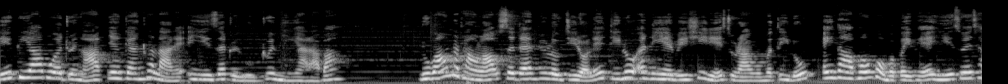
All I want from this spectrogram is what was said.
လေဖိအားဘွဲအတွင်းကပြန်ကန်ထွက်လာတဲ့အရည်စက်တွေကိုတွေ့မြင်ရတာပါ။လူပေါင်း2000လောက်စစ်တမ်းပြုလုပ်ကြည့်တော့လေဒီလိုအန္တရာယ်တွေရှိတယ်ဆိုတာကိုမသိလို့အိမ်သာဖုံးကိုမပိတ်ဘဲရေးဆွဲချ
